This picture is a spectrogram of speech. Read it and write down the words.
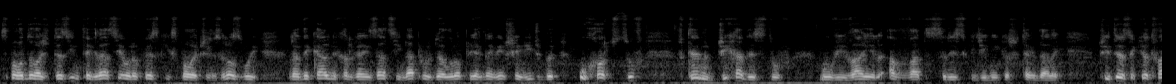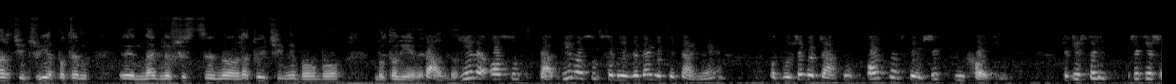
spowodować dezintegrację europejskich społeczeństw, rozwój radykalnych organizacji, napływ do Europy jak największej liczby uchodźców, w tym dżihadystów, mówi Wajel, Awad, syryjski dziennikarz i tak dalej. Czyli to jest takie otwarcie drzwi, a potem y, nagle wszyscy, no ratujcie mnie, bo, bo, bo toniemy, Tak, prawda? wiele osób, tak, wiele osób sobie zadaje pytanie od dłuższego czasu, o co w tym wszystkim chodzi. Przecież, to, przecież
